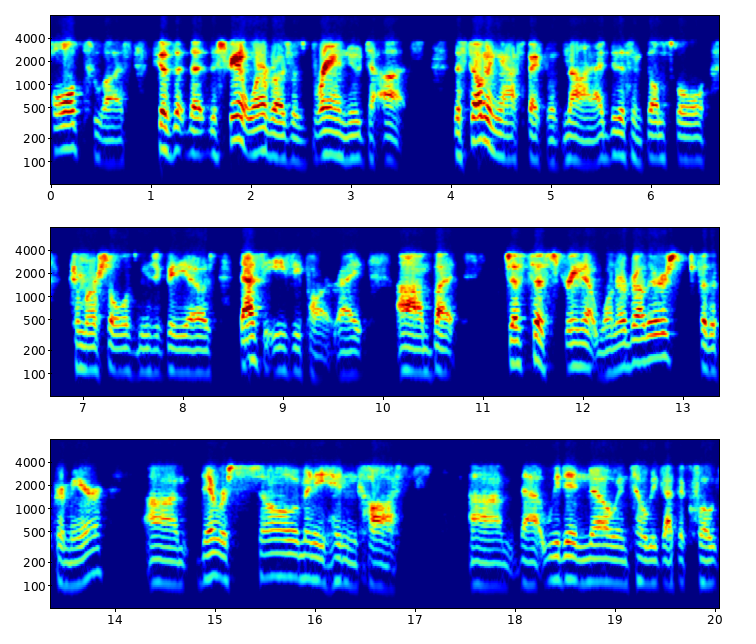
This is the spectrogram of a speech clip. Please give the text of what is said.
told to us because the, the, the screen at Warner Brothers was brand new to us. The filming aspect was not. I did this in film school, commercials, music videos. That's the easy part, right? Um, but just to screen at Warner Brothers for the premiere, um, there were so many hidden costs um, that we didn't know until we got the quote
